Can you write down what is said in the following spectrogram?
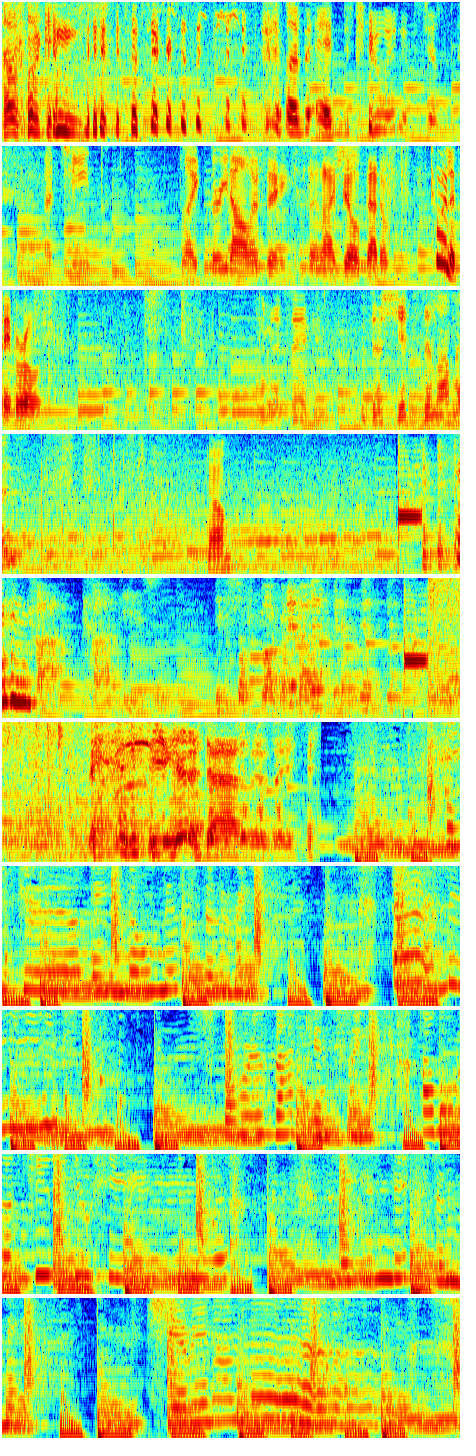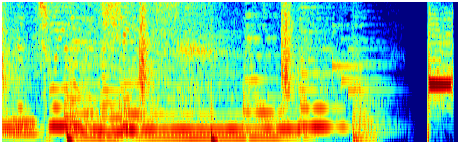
a fucking there's an end to it. It's just a cheap, like three dollar thing that I built out of toilet paper rolls. Wait a minute, Zack. Is, is there shit still on this? No. Caught, caught easily. Shut the fuck up, pal. You're gonna die, Susie. Hey girl, ain't no mystery. At least, as far as I can see, I wanna keep you here. between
